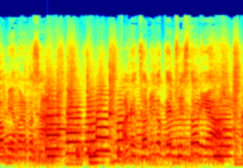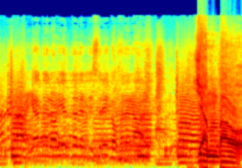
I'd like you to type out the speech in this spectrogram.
Colombia, Con el sonido que ha hecho historia. Allá en el oriente del Distrito Federal. Jambao.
